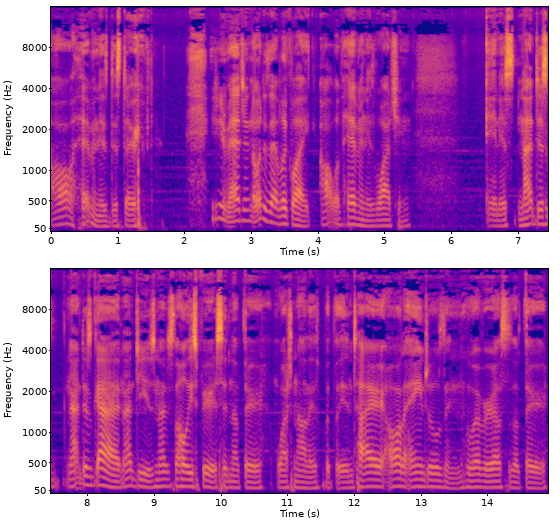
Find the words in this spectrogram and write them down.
All heaven is disturbed. Can you imagine? What does that look like? All of heaven is watching and it's not just not just God, not Jesus, not just the Holy Spirit sitting up there watching all this, but the entire all the angels and whoever else is up there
